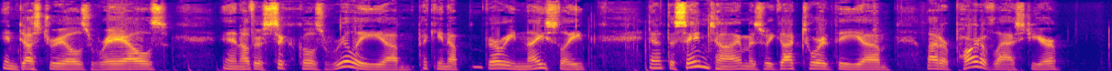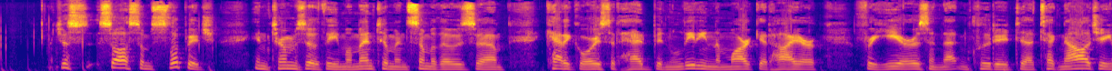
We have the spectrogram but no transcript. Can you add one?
industrials, rails, and other cyclicals really um, picking up very nicely. And at the same time, as we got toward the um, latter part of last year, just saw some slippage in terms of the momentum in some of those um, categories that had been leading the market higher for years, and that included uh, technology,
